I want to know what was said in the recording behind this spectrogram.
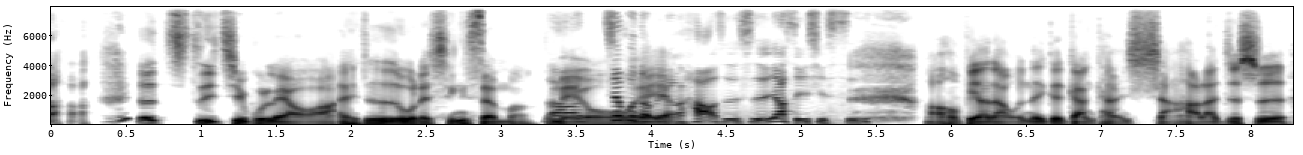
就自己去不了啊！哎，这是我的心声吗？没有，见不得别人好，是不是？要死一起死。好，不要打我那个刚看傻。好了，就是不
